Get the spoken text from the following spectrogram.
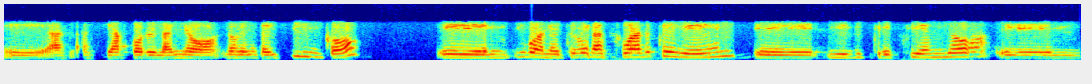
eh, hacia por el año 95, eh, y bueno, tuve la suerte de eh, ir creciendo eh,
